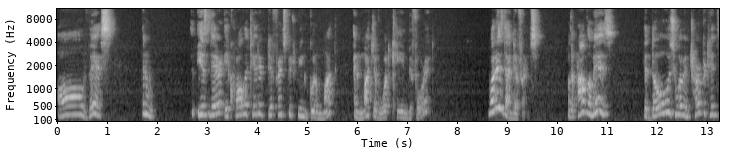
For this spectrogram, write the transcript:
all this, then is there a qualitative difference between Gurmat and much of what came before it? What is that difference? Well, the problem is that those who have interpreted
